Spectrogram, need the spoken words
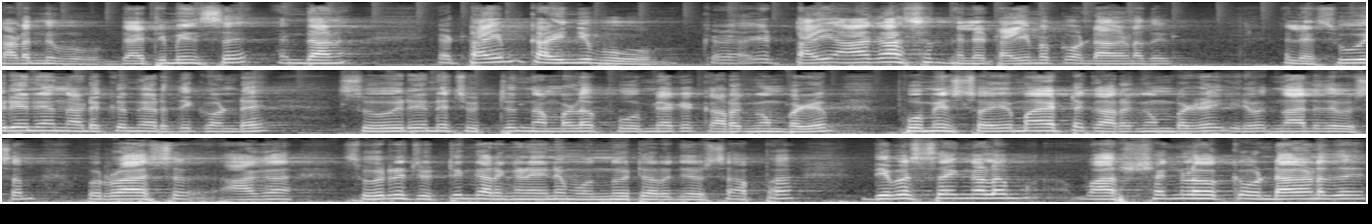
കടന്നു പോകും. ദാറ്റ് മീൻസ് എന്താണ്? ടൈം കഴിഞ്ഞു പോകും. ടൈം ആകാശം എന്നല്ലേ ടൈമൊക്കെ ഉണ്ടാകണത്. അല്ലേ? സൂര്യനെ നടുക്ക് നിർത്തിക്കൊണ്ട് സൂര്യനെ ചുറ്റും നമ്മൾ ഭൂമിയൊക്കെ കറങ്ങുമ്പോഴും ഭൂമി സ്വയമായിട്ട് കറങ്ങുമ്പോൾ ഇരുപത്തിനാല് ദിവസം ഒരു പ്രാവശ്യം ആകാ സൂര്യന് ചുറ്റും കറങ്ങണതിന് മുന്നൂറ്ററുപത് ദിവസം. അപ്പോൾ ദിവസങ്ങളും വർഷങ്ങളും ഒക്കെ ഉണ്ടാകണത്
